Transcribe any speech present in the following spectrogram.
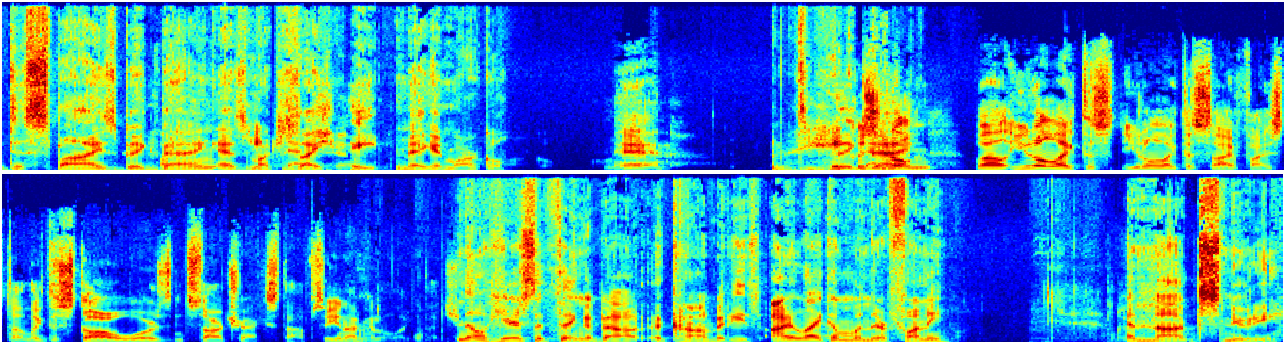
despise Big Bang as much as I show. hate Meghan Markle. Man, Big that you Bang. Don't- well, you don't like this. You don't like the sci-fi stuff, like the Star Wars and Star Trek stuff. So you're not gonna like that. Shit. No, here's the thing about uh, comedies. I like them when they're funny and not snooty.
